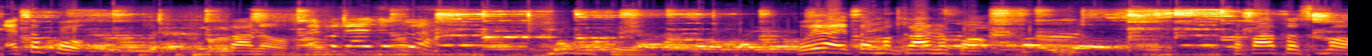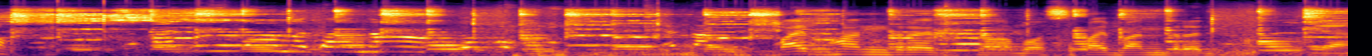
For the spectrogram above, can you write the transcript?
Ito po. Magkano? Ay, magkano ba? Ano kuya? Kuya, ito magkano po? Sapatos mo? Magkano? 500 mga boss. 500. Ayan.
